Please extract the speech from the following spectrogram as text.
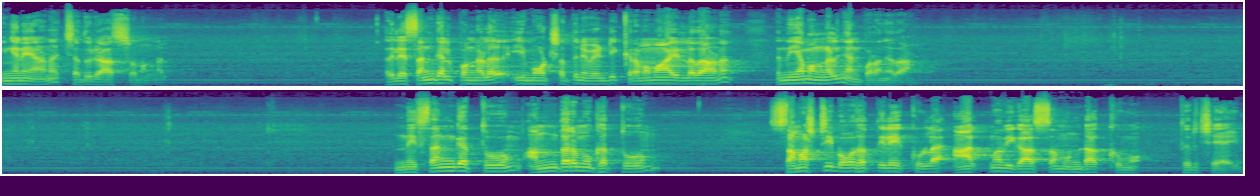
ഇങ്ങനെയാണ് ചതുരാശ്രമങ്ങൾ. അതിലെ സങ്കല്പങ്ങൾ ഈ മോക്ഷത്തിന് വേണ്ടി ക്രമമായുള്ളതാണ് നിയമങ്ങൾ ഞാൻ പറഞ്ഞതാണ്. നിസംഗത്വവും അന്തർമുഖത്വവും സമഷ്ടിബോധത്തിലേക്കുള്ള ആത്മവികാസം ഉണ്ടാക്കുമോ? തീർച്ചയായും.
